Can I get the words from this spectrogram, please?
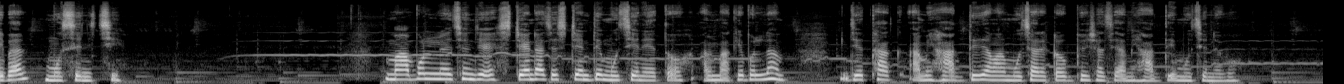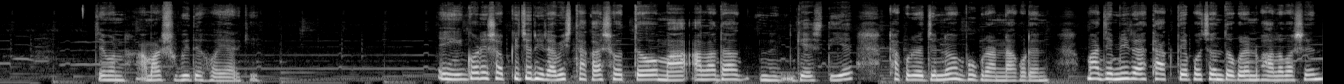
এবার মুছে নিচ্ছি। মা বলেছেন যে, স্ট্যান্ড আছে, স্ট্যান্ড দিয়ে মুছে নে তো। আমি মাকে বললাম যে, থাক, আমি হাত দিয়ে, আমার মোছার একটা অভ্যেস আছে, আমি হাত দিয়ে মুছে নেব। যেমন আমার সুবিধে হয় আর কি। এই ঘরে সব কিছু নিরামিষ থাকা সত্ত্বেও মা আলাদা গ্যাস দিয়ে ঠাকুরের জন্য ভোগ রান্না করেন। মা যেমনি থাকতে পছন্দ করেন, ভালোবাসেন,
